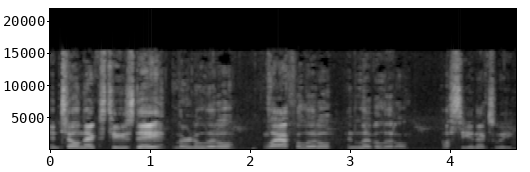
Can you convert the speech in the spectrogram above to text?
Until next Tuesday, learn a little, laugh a little, and live a little. I'll see you next week.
